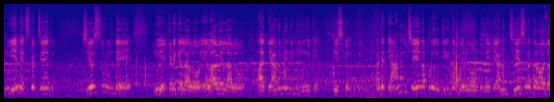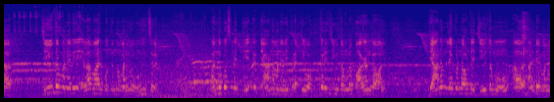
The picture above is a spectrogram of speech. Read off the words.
నువ్వు ఏం ఎక్స్పెక్ట్ చేయదు చేస్తూ ఉంటే నువ్వు ఎక్కడికి వెళ్ళాలో ఎలా వెళ్ళాలో ఆ ధ్యానమే నిన్ను ముందుకి తీసుకెళ్తుంది. అంటే ధ్యానం చేయనప్పుడు జీవితం మెరుగా ఉంటుంది. ధ్యానం చేసిన తర్వాత జీవితం అనేది ఎలా మారిపోతుందో మనమే ఊహించలేం. అందుకోసమే ధ్యానం అనేది ప్రతి ఒక్కరి జీవితంలో భాగం కావాలి. ధ్యానం లేకుండా ఉండే జీవితము అంటే మనం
